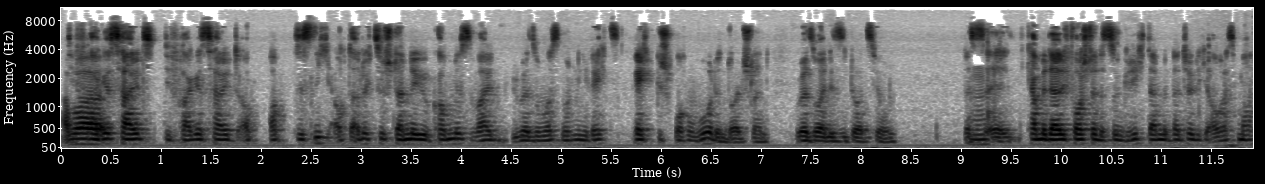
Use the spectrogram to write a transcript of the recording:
Aber die Frage ist halt, die Frage ist halt, ob, ob das nicht auch dadurch zustande gekommen ist, weil über sowas noch nie rechts, recht gesprochen wurde in Deutschland, über so eine Situation. Das, mhm. äh, ich kann mir dadurch vorstellen, dass so ein Gericht damit natürlich auch erstmal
